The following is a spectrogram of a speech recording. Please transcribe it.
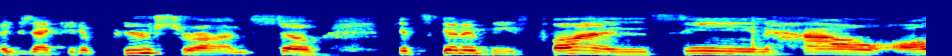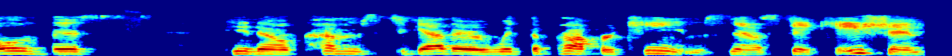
executive producer on, so it's going to be fun seeing how all of this. You know, comes together with the proper teams. Now, Staycation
